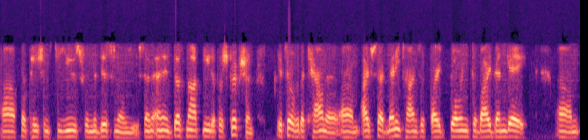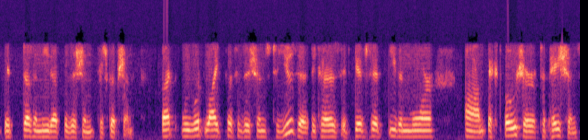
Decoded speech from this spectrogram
uh, for patients to use for medicinal use, and, and it does not need a prescription. It's over the counter. Um, I've said many times it's like going to buy Bengay. Um, it doesn't need a physician prescription but we would like for physicians to use it because it gives it even more um, exposure to patients,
